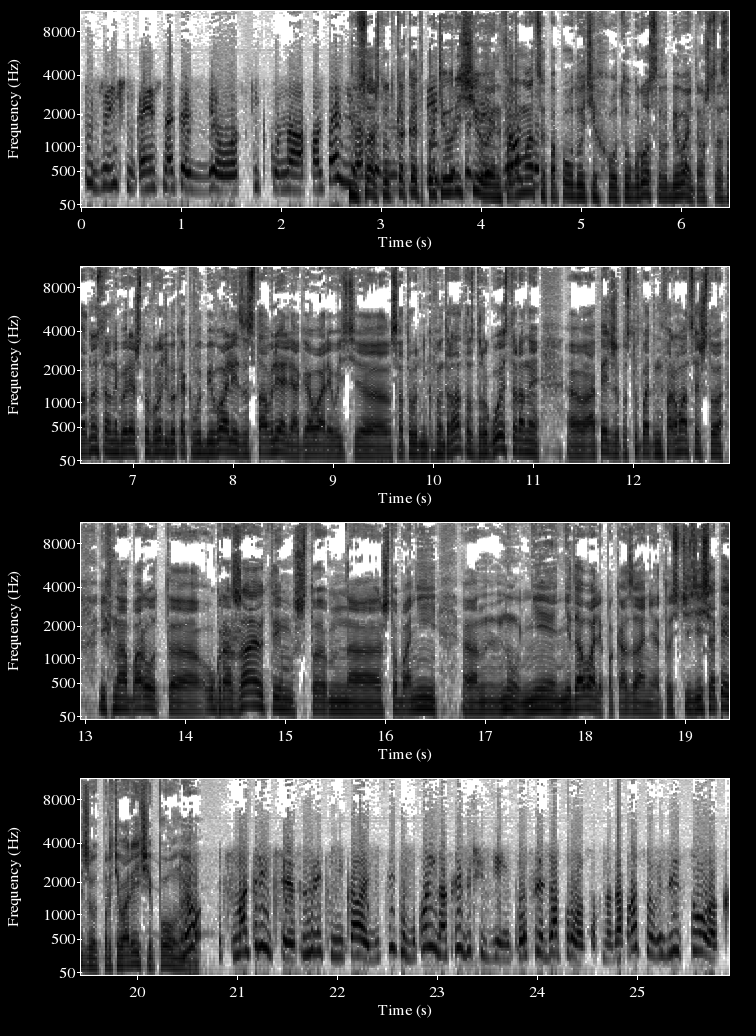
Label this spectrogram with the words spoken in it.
тут женщина, конечно, опять сделала скидку на фантазию. Ну, Саш, тут какая-то противоречивая информация по поводу этих вот угроз и выбиваний. Потому что, с одной стороны, говорят, что вроде бы как выбивали и заставляли оговаривать э, сотрудников интерната, с другой стороны, э, опять же, поступает информация, что их, наоборот, э, угрожают им, что, чтобы они ну, не, не давали показания. То есть здесь, опять же, вот противоречие полное. Ну, смотрите, смотрите, Николай, действительно, буквально на следующий день после допросов, на допрос увезли 40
